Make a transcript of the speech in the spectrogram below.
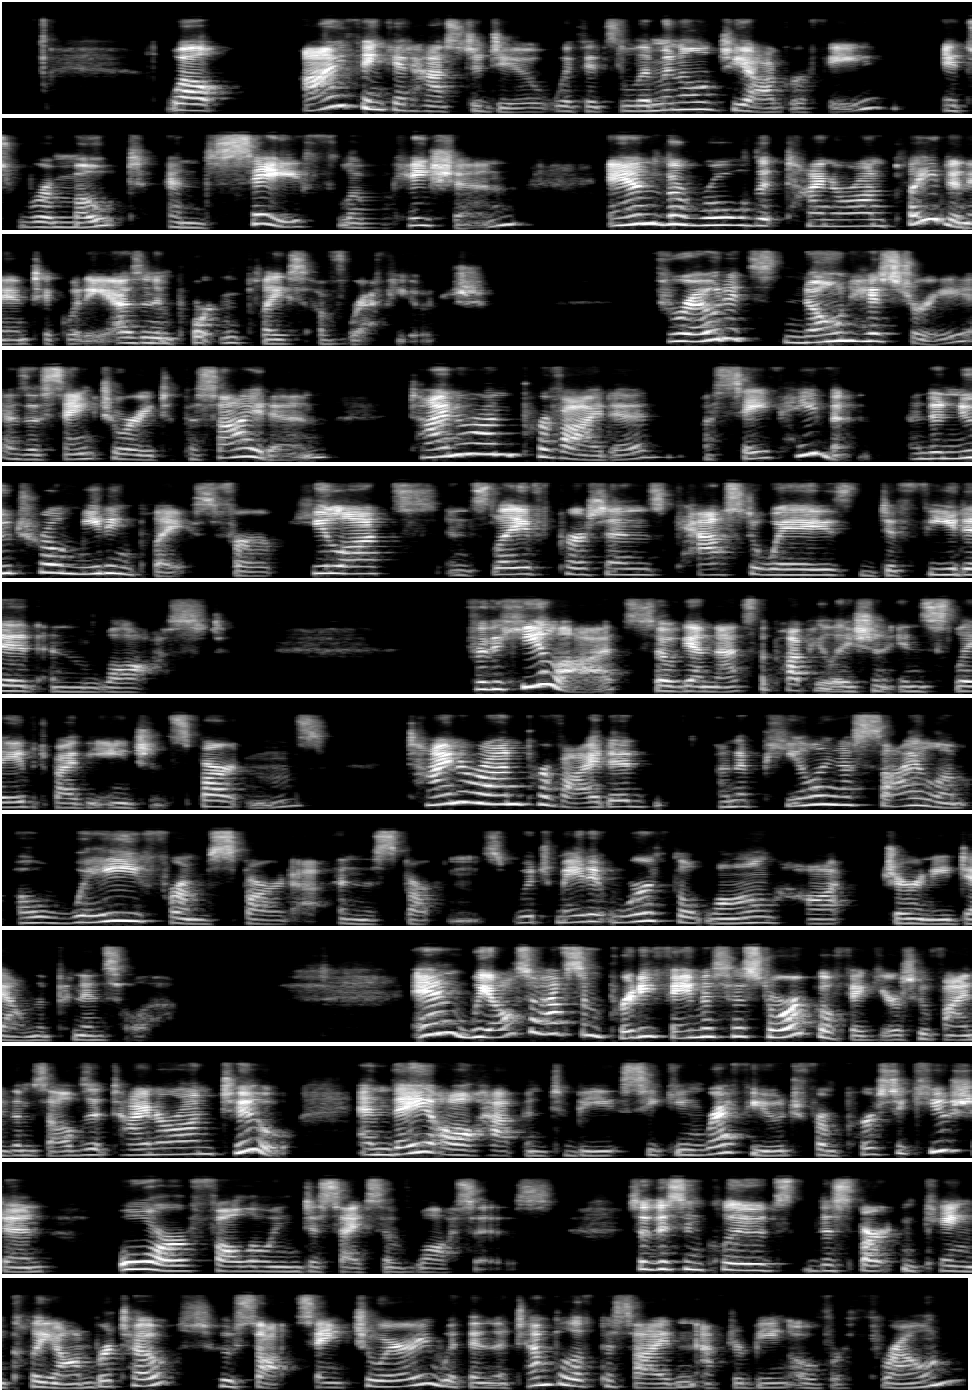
Well, I think it has to do with its liminal geography, its remote and safe location, and the role that Tainaron played in antiquity as an important place of refuge. Throughout its known history as a sanctuary to Poseidon, Tainaron provided a safe haven and a neutral meeting place for helots, enslaved persons, castaways, defeated, and lost. For the helots, so again, that's the population enslaved by the ancient Spartans, Tainaron provided an appealing asylum away from Sparta and the Spartans, which made it worth the long, hot journey down the peninsula. And we also have some pretty famous historical figures who find themselves at Tainaron too. And they all happen to be seeking refuge from persecution or following decisive losses. So this includes the Spartan king Cleombrotus, who sought sanctuary within the temple of Poseidon after being overthrown.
